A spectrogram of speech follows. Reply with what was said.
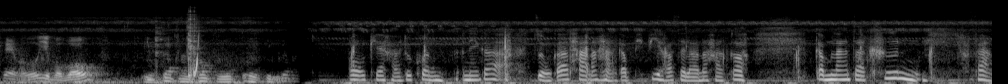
แค่บอกว่าอย่าบอกว่าโอเคค่ะ ทุกคน อันนี้ก็จุ๋มก็ทานอาหารกับพี่ๆเขาเสร็จแล้วนะคะ ก็กำลังจะขึ้นฝั่ง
